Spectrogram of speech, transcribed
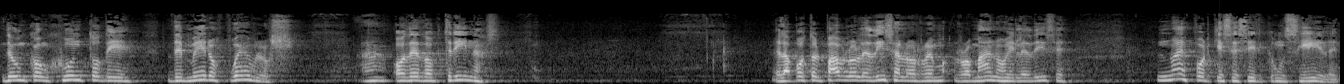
de un conjunto de, de meros pueblos ¿ah? o de doctrinas. El apóstol Pablo le dice a los romanos y le dice, no es porque se circunciden,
